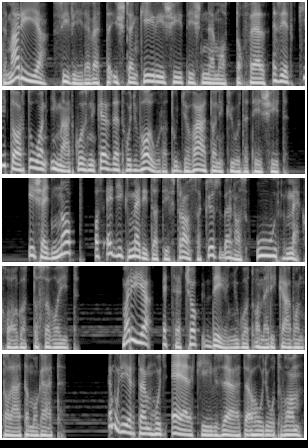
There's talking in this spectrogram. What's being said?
de Maria szívére vette Isten kérését és nem adta fel, ezért kitartóan imádkozni kezdett, hogy valóra tudja váltani küldetését. És egy nap az egyik meditatív transza közben az úr meghallgatta szavait. Maria egyszer csak délnyugat Amerikában találta magát. Nem úgy értem, hogy elképzelte, hogy ott van.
